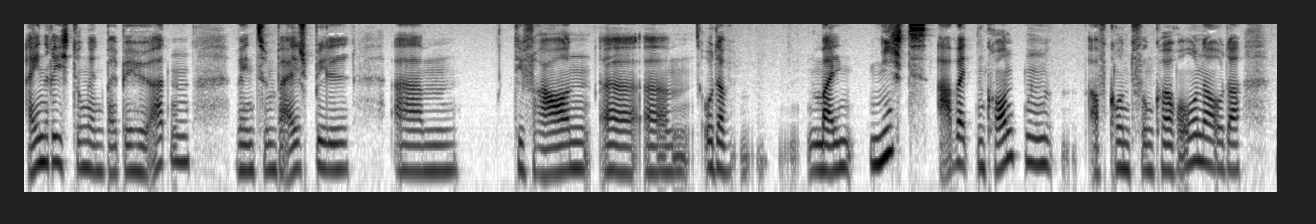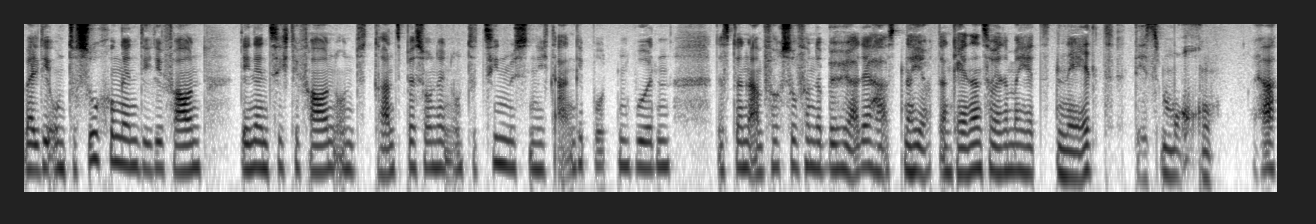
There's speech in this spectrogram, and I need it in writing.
Einrichtungen, bei Behörden, wenn zum Beispiel ähm, die Frauen äh, ähm, oder mal nicht arbeiten konnten aufgrund von Corona oder weil die Untersuchungen, die die Frauen denen sich die Frauen und Transpersonen unterziehen müssen, nicht angeboten wurden, dass dann einfach so von der Behörde hast, naja, dann können sie halt jetzt nicht das machen. Ja?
